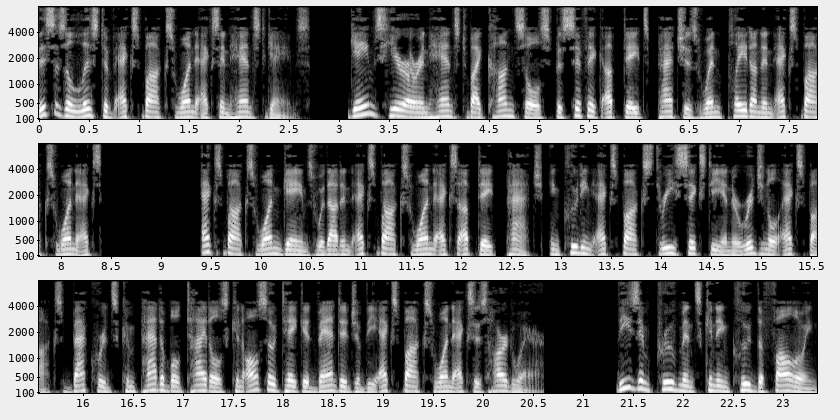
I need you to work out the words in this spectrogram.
This is a list of Xbox One X enhanced games. Games here are enhanced by console-specific updates, patches when played on an Xbox One X Xbox One games without an Xbox One X update, patch, including Xbox 360 and original Xbox backwards compatible titles can also take advantage of the Xbox One X's hardware. These improvements can include the following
